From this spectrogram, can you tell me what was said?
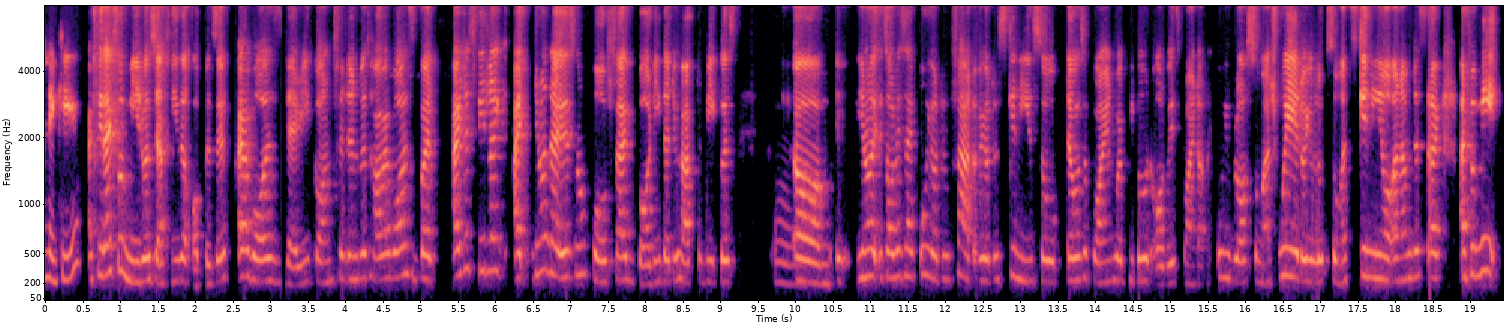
Nikki, I feel like for me it was definitely the opposite. I was very confident with how I was, but I just feel like I, you know, there is no perfect body that you have to be because Mm. um it, you know it's always like oh you're too fat or you're too skinny so there was a point where people would always point out like oh you've lost so much weight or you look so much skinnier and i'm just like and for me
